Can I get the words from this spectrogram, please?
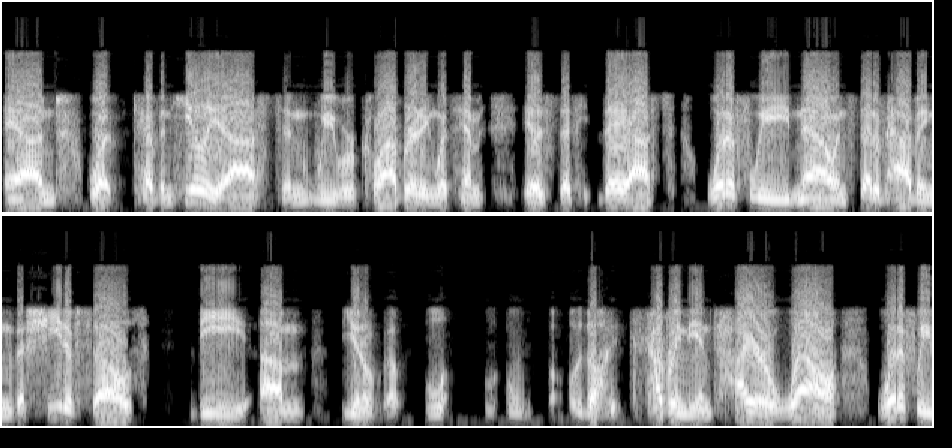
and what Kevin Healy asked, and we were collaborating with him, is that they asked, what if we now, instead of having the sheet of cells be, um, you know, the, covering the entire well, what if we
